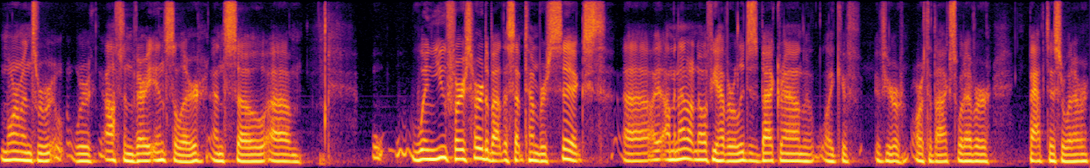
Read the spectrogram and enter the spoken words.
Mormons were were often very insular, and so um, when you first heard about the September sixth, uh, I, I mean, I don't know if you have a religious background, like if if you're Orthodox, whatever, Baptist or whatever.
